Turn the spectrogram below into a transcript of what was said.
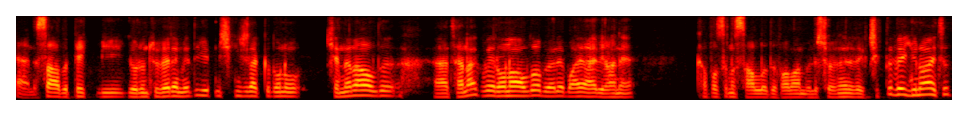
yani sahada pek bir görüntü veremedi. 72. dakikada onu kenara aldı. Yani Tenak ve Ronaldo böyle bayağı bir hani kafasını salladı falan böyle söylenerek çıktı ve United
